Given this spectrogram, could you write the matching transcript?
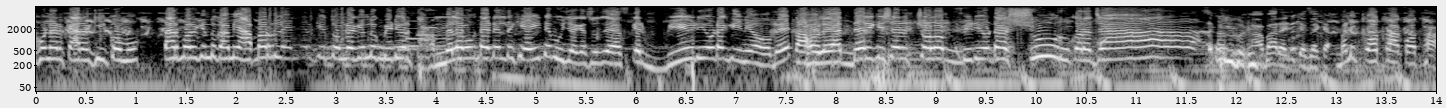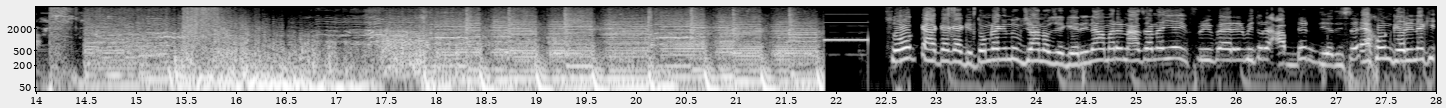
এখন আর কারে কি কমু। তারপরে কিন্তু আমি আবারও ল্যান্ডার কি তোমরা কিন্তু ভিডিওর থাম্বনেল এবং টাইটেল দেখে এইটা বুঝে গেছো যে আজকের ভিডিওটা কি নিয়ে হবে। তাহলে আর দেরি কিসের চলো ভিডিওটা শুরু করা যাক। আবার আটকে যায় মানে কথা কথা। সো কাকা কাকি তোমরা কিন্তু জানো যে গেরিনা আমারে না জানাই এই ফ্রি ফায়ারের ভিতরে আপডেট দিয়ে দিছে। এখন গেরিনা কি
